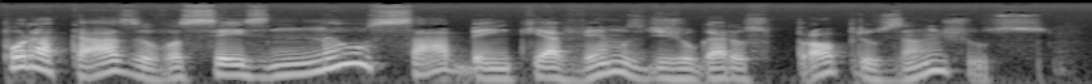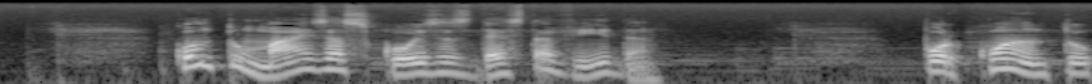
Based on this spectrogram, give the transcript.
Por acaso vocês não sabem que havemos de julgar os próprios anjos? quanto mais as coisas desta vida. Porquanto,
